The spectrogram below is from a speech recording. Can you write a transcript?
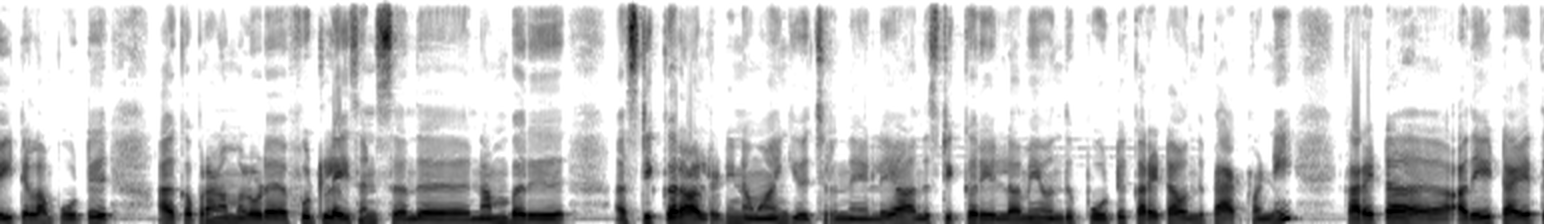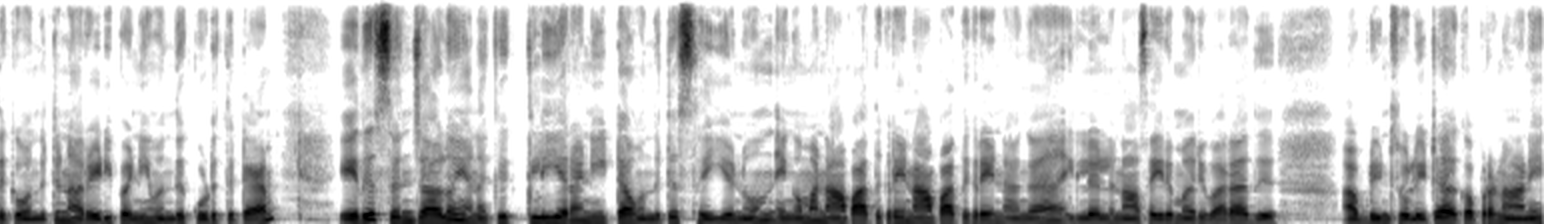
வெயிட்டெல்லாம் போட்டு அதுக்கப்புறம் நம்மளோட ஃபுட் லைசன்ஸ் அந்த நம்பரு ஸ்டிக்கர் ஆல்ரெடி நான் வாங்கி வச்சுருந்தேன் இல்லையா? அந்த ஸ்டிக்கர் எல்லாமே வந்து போட்டு கரெக்டாக வந்து பேக் பண்ணி கரெக்டாக அதே டயத்துக்கு வந்துட்டு நான் ரெடி பண்ணி வந்து கொடுத்துட்டேன். எது செஞ்சாலும் எனக்கு கிளியராக நீட்டாக வந்துட்டு செய்யணும். எங்கள் அம்மா நான் பார்த்துக்கிறேன் நான் பார்த்துக்கிறேன்னாங்க இல்லை இல்லை நான் செய்கிற மாதிரி வராது. அப்படின்னு சொல்லிவிட்டு அதுக்கப்புறம் நானே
